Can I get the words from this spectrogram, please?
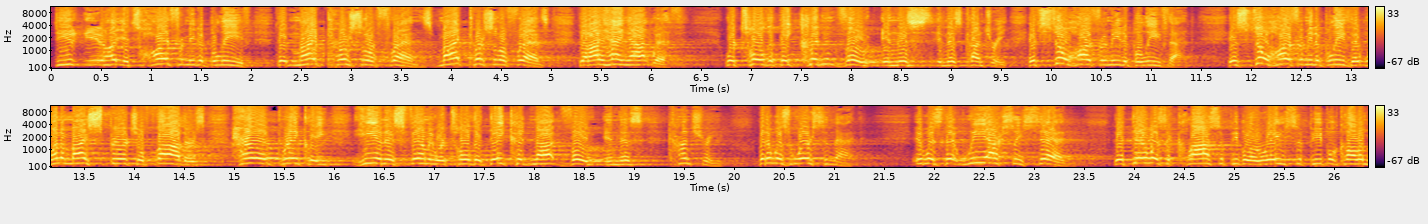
Do you, you know, it's hard for me to believe that my personal friends, my personal friends that I hang out with, were told that they couldn't vote in this, in this country. It's still hard for me to believe that. It's still hard for me to believe that one of my spiritual fathers, Harold Brinkley, he and his family were told that they could not vote in this country. But it was worse than that. It was that we actually said, that there was a class of people, a race of people, call them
